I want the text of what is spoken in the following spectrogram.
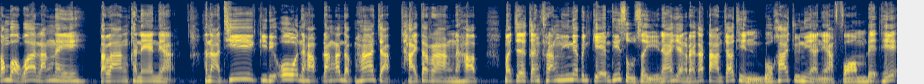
ต้องบอกว่าหลังในตารางคะแนนเนี่ยขณะที่กิดิโอนะครับหลังอันดับ 5 จากท้ายตารางนะครับ มาเจอกันครั้งนี้เนี่ยเป็นเกมที่สูสีนะอย่างไรก็ตามเจ้าถิ่นโบคาจูเนียเนี่ยฟอร์มเละเทะ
